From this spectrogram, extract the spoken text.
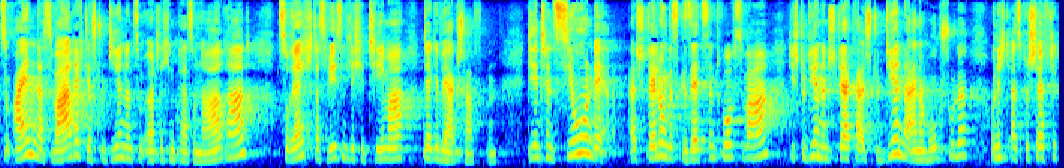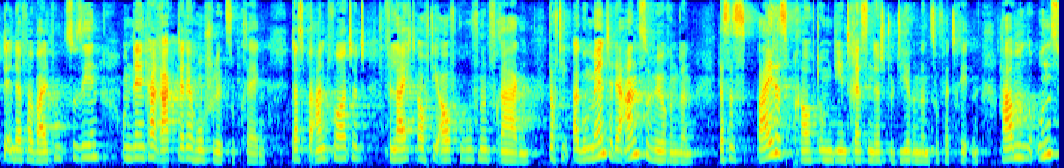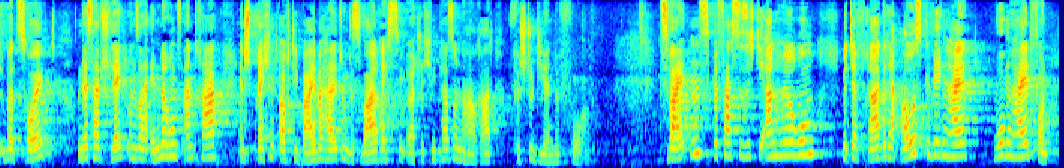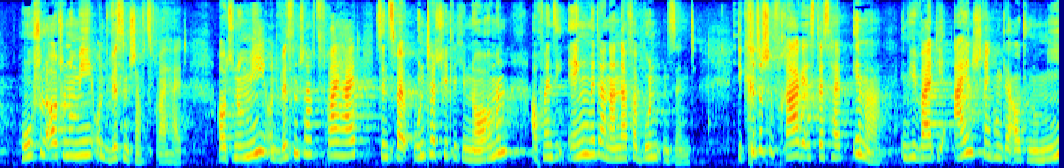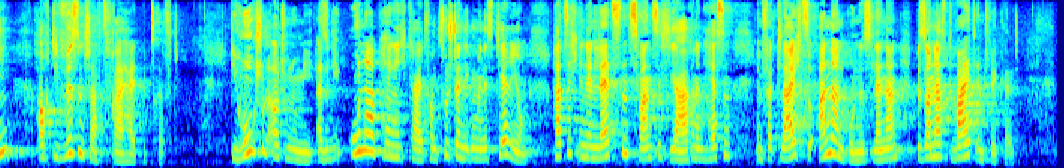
Zum einen das Wahlrecht der Studierenden zum örtlichen Personalrat, zu Recht das wesentliche Thema der Gewerkschaften. Die Intention der Erstellung des Gesetzentwurfs war, die Studierenden stärker als Studierende einer Hochschule und nicht als Beschäftigte in der Verwaltung zu sehen, um den Charakter der Hochschule zu prägen. Das beantwortet vielleicht auch die aufgerufenen Fragen. Doch die Argumente der Anzuhörenden, dass es beides braucht, um die Interessen der Studierenden zu vertreten, haben uns überzeugt und deshalb schlägt unser Änderungsantrag entsprechend auch die Beibehaltung des Wahlrechts zum örtlichen Personalrat für Studierende vor. Zweitens befasste sich die Anhörung mit der Frage der Ausgewogenheit von Hochschulautonomie und Wissenschaftsfreiheit. Autonomie und Wissenschaftsfreiheit sind zwei unterschiedliche Normen, auch wenn sie eng miteinander verbunden sind. Die kritische Frage ist deshalb immer, inwieweit die Einschränkung der Autonomie auch die Wissenschaftsfreiheit betrifft. Die Hochschulautonomie, also die Unabhängigkeit vom zuständigen Ministerium, hat sich in den letzten 20 Jahren in Hessen im Vergleich zu anderen Bundesländern besonders weit entwickelt.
